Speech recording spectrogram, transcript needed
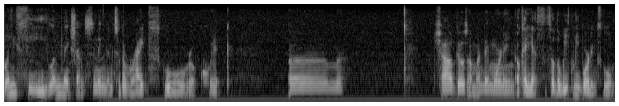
Let me see. Let me make sure I'm sending them to the right school real quick. Um, child goes on Monday morning. Okay, yes. So the weekly boarding school.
